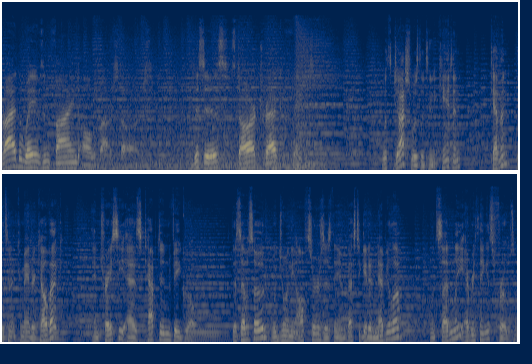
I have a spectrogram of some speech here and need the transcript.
ride the waves and find all of our stars. This is Star Trek Fate. With Joshua as Lieutenant Canton, Kevin, Lieutenant Commander Kelvec, and Tracy as Captain Vigral. This episode, we join the officers as they investigate a nebula when suddenly everything is frozen.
